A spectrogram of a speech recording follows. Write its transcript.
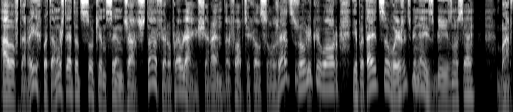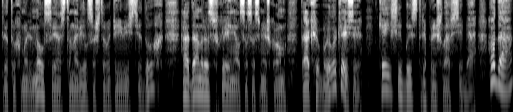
А во-вторых, потому что этот сукин сын Джордж Тоффер, управляющий Рэндольф Opticals, лжец, жулик и вор, и пытается выжить меня из бизнеса. Бартлетт ухмыльнулся и остановился, чтобы перевести дух, а Данрос вклинился со смешком. «Так и было, Кейси?» Кейси быстро пришла в себя. «О да,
